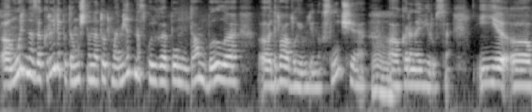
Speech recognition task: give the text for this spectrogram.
А, Мурина закрыли, потому что на тот момент, насколько я помню, там было два выявленных случая mm. коронавируса. И э,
